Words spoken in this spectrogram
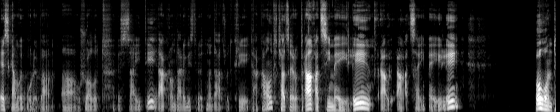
ეს გამოიყურება უშუალოდ ეს საიტი, აქ რომ დარეგისტრიროთ, უნდა დააწვეთ create account, ჩაწეროთ რაღაც იმეილი, რავი, რაღაცა იმეილი. ოღონდ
